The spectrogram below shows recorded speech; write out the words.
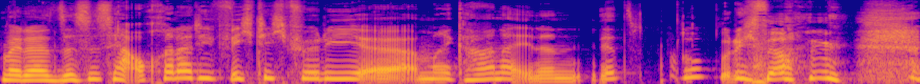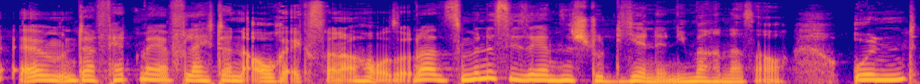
Weil da, das ist ja auch relativ wichtig für die äh, AmerikanerInnen, jetzt so würde ich sagen. Ähm, und da fährt man ja vielleicht dann auch extra nach Hause, oder? Zumindest diese ganzen Studierenden, die machen das auch. Und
